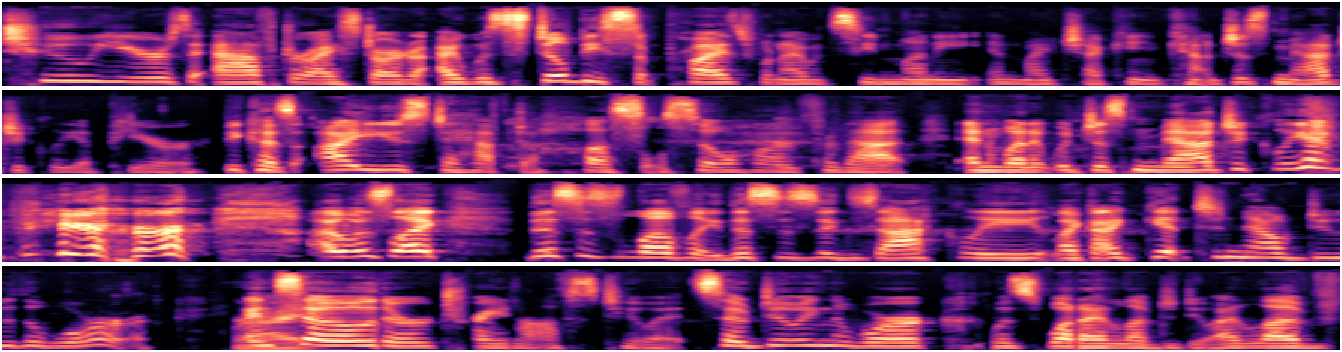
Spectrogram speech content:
two years after I started, I would still be surprised when I would see money in my checking account just magically appear because I used to have to hustle so hard for that. And when it would just magically appear, I was like, this is lovely. This is exactly like I get to now do the work. Right. And so there are trade offs to it. So doing the work was what I love to do. I love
